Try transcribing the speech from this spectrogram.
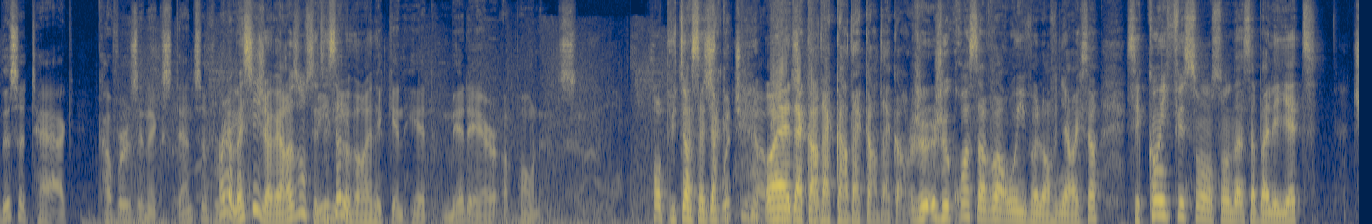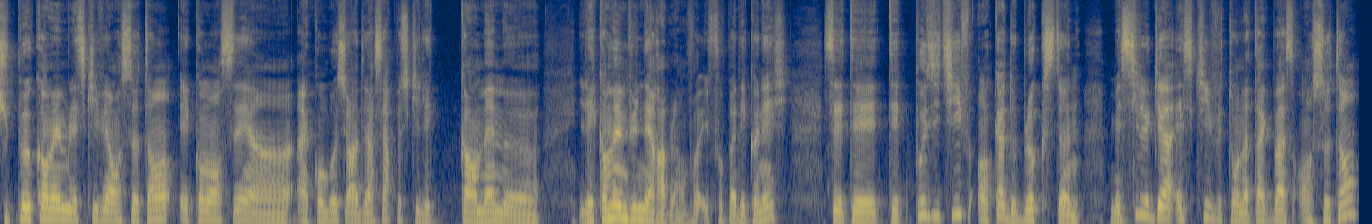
This attack Ah non, mais si, j'avais raison, c'était ça l'overhead. It can hit mid-air opponents. Oh putain, ça veut dire que... Ouais, d'accord, d'accord, d'accord, d'accord. Je, je crois savoir où ils veulent en venir avec ça. C'est quand il fait son, son, sa balayette, tu peux quand même l'esquiver en sautant et commencer un, un combo sur l'adversaire parce qu'il est quand même... euh, il est quand même vulnérable, hein. il faut pas déconner. C'était positif en cas de block stun. Mais si le gars esquive ton attaque basse en sautant,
